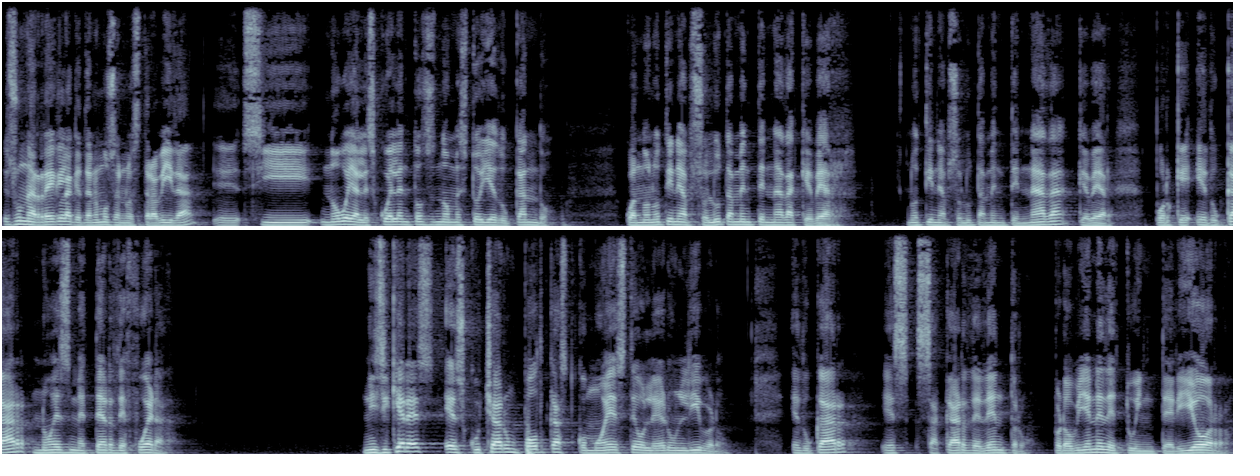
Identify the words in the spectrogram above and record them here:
es una regla que tenemos en nuestra vida. Eh, si no voy a la escuela, entonces no me estoy educando. Cuando no tiene absolutamente nada que ver. No tiene absolutamente nada que ver. Porque educar no es meter de fuera. Ni siquiera es escuchar un podcast como este o leer un libro. Educar es sacar de dentro. Proviene de tu interior.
